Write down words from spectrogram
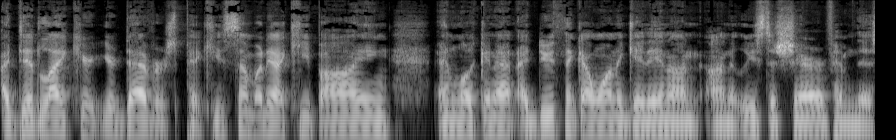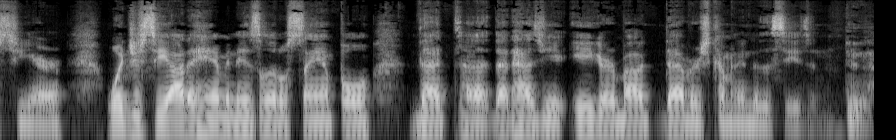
I did like your your Devers pick. He's somebody I keep eyeing and looking at. I do think I want to get in on on at least a share of him this year. What'd you see out of him in his little sample that uh, that has you eager about Devers coming into the season? Dude,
